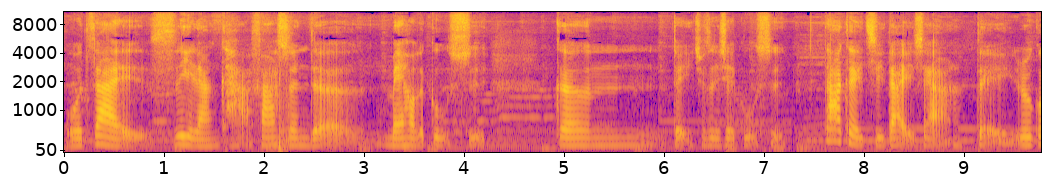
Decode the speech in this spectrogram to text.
我在斯里兰卡发生的美好的故事。跟对，就是一些故事，大家可以期待一下。对，如果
